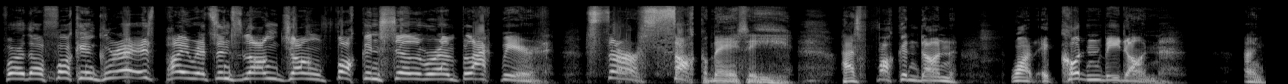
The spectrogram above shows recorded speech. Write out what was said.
for the fucking greatest pirates since Long John fucking Silver and Blackbeard. Sir Sock Matey has fucking done what it couldn't be done and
